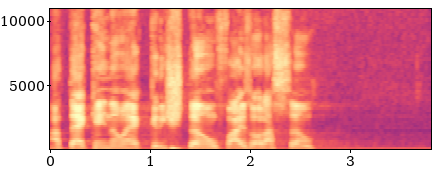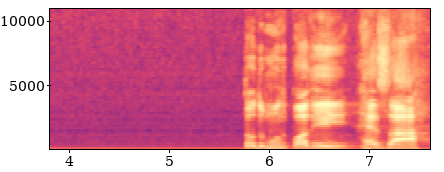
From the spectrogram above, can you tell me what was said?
Até quem não é cristão faz oração. Todo mundo pode rezar,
